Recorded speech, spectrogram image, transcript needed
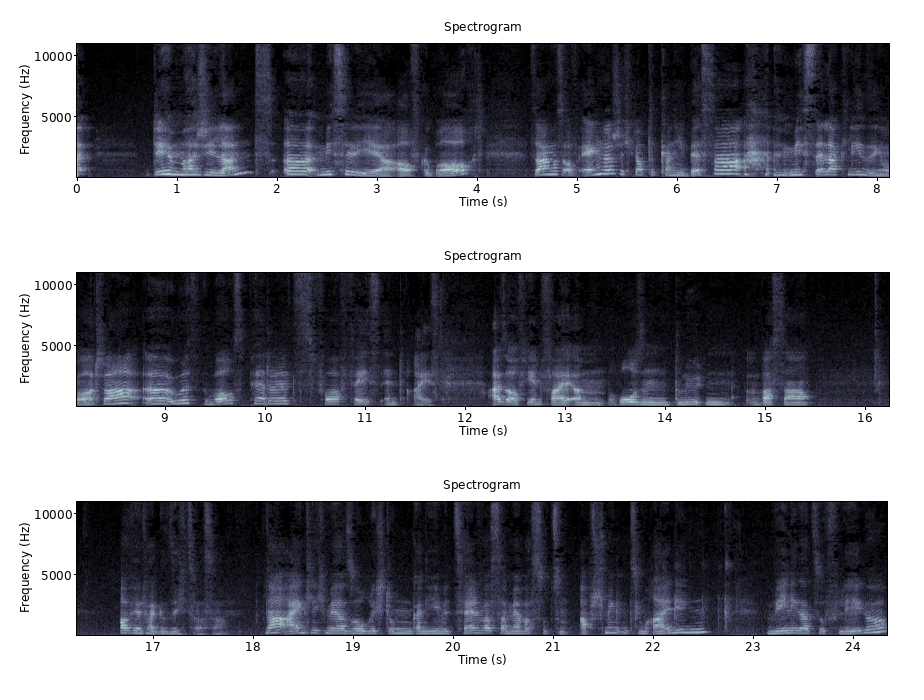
de Magellant äh, Micellier aufgebraucht. Sagen wir es auf Englisch, ich glaube, das kann ich besser. Micellar Cleansing Water uh, with Rose Petals for Face and Eyes. Also auf jeden Fall ähm, Rosen, Blüten, Wasser. Auf jeden Fall Gesichtswasser. Na, eigentlich mehr so Richtung Garnier mit Zellenwasser, mehr was so zum Abschminken, zum Reinigen. Weniger zur Pflege.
